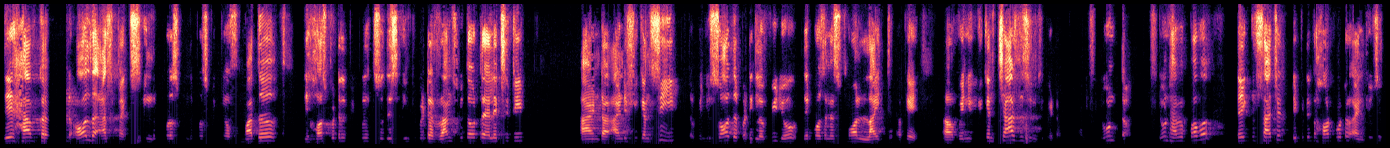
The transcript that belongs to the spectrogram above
they have covered all the aspects in the, in the perspective of mother, the hospital people. So this incubator runs without the electricity. And, uh, and if you can see, when you saw the particular video, there was a small light. Okay, uh, when you, you can charge this incubator, and if you don't, uh, if you don't have a power, take the sachet, dip it in the hot water, and use it.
